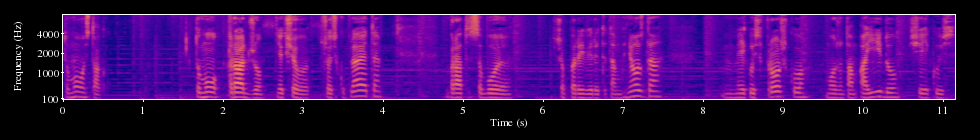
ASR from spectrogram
Тому ось так. Тому раджу, якщо ви щось купляєте, брати з собою, щоб перевірити там гнізда, якусь прошку, можна там аїду, ще якусь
